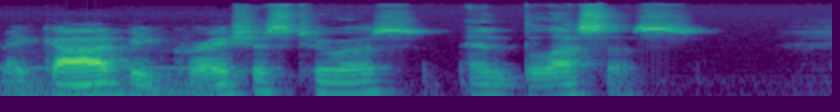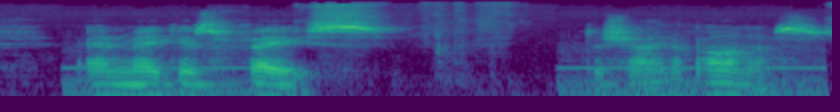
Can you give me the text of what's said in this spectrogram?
May God be gracious to us and bless us, and make his face to shine upon us.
